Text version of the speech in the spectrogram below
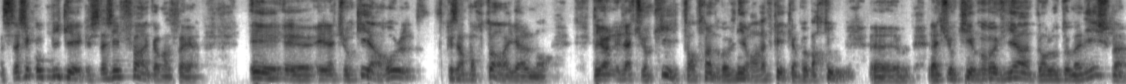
C'est assez compliqué, c'est assez fin comme affaire. Et, euh, et, la Turquie a un rôle très important également. D'ailleurs, la Turquie est en train de revenir en Afrique un peu partout. Euh, la Turquie revient dans l'ottomanisme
